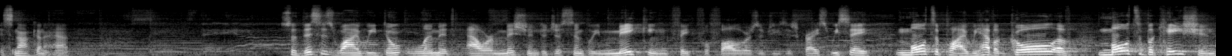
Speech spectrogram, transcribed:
It's not going to happen. So, this is why we don't limit our mission to just simply making faithful followers of Jesus Christ. We say multiply. We have a goal of multiplication.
